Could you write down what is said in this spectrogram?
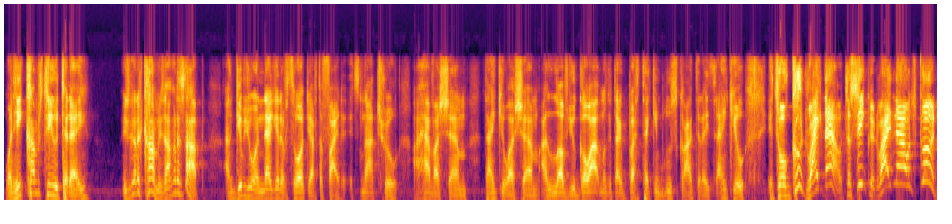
when he comes to you today, he's going to come. He's not going to stop and give you a negative thought, you have to fight it. It's not true. I have Hashem. Thank you, Hashem. I love you. Go out and look at that breathtaking blue sky today. Thank you. It's all good right now. It's a secret. Right now, it's good.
